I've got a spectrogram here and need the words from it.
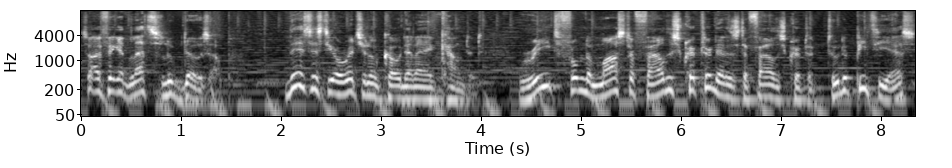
So I figured let's look those up. This is the original code that I encountered. Read from the master file descriptor, that is the file descriptor to the PTS,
